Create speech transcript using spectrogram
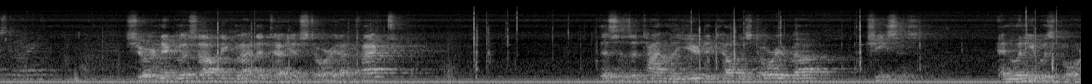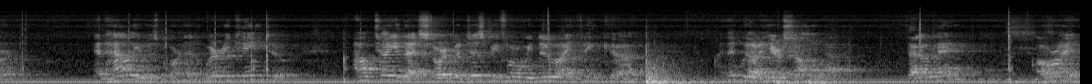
story? Sure, Nicholas, I'll be glad to tell you a story. In fact, this is the time of the year to tell the story about Jesus and when he was born and how he was born and where he came to. I'll tell you that story, but just before we do, I think, uh, I think we ought to hear something about it. Is that okay? All right.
